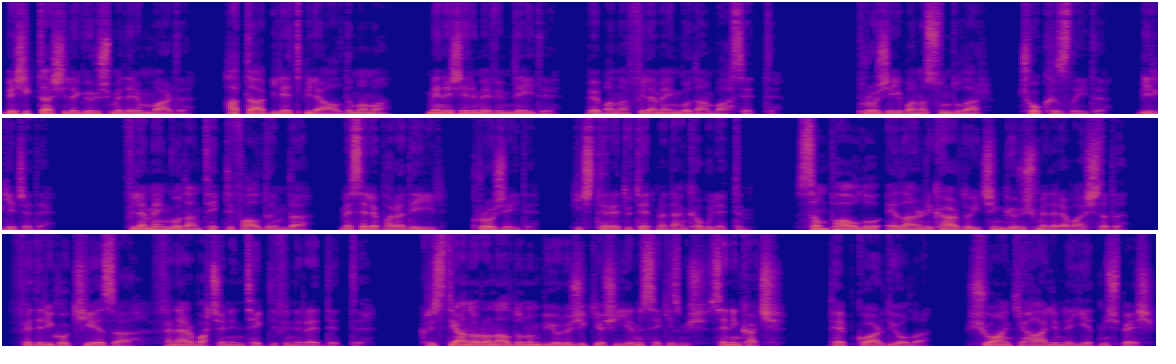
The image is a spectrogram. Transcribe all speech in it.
Beşiktaş ile görüşmelerim vardı. Hatta bilet bile aldım ama menajerim evimdeydi ve bana Flamengo'dan bahsetti. Projeyi bana sundular, çok hızlıydı, bir gecede. Flamengo'dan teklif aldığımda, mesele para değil, projeydi. Hiç tereddüt etmeden kabul ettim. São Paulo, Elan Ricardo için görüşmelere başladı. Federico Chiesa, Fenerbahçe'nin teklifini reddetti. Cristiano Ronaldo'nun biyolojik yaşı 28'miş, senin kaç? Pep Guardiola, şu anki halimle 75,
